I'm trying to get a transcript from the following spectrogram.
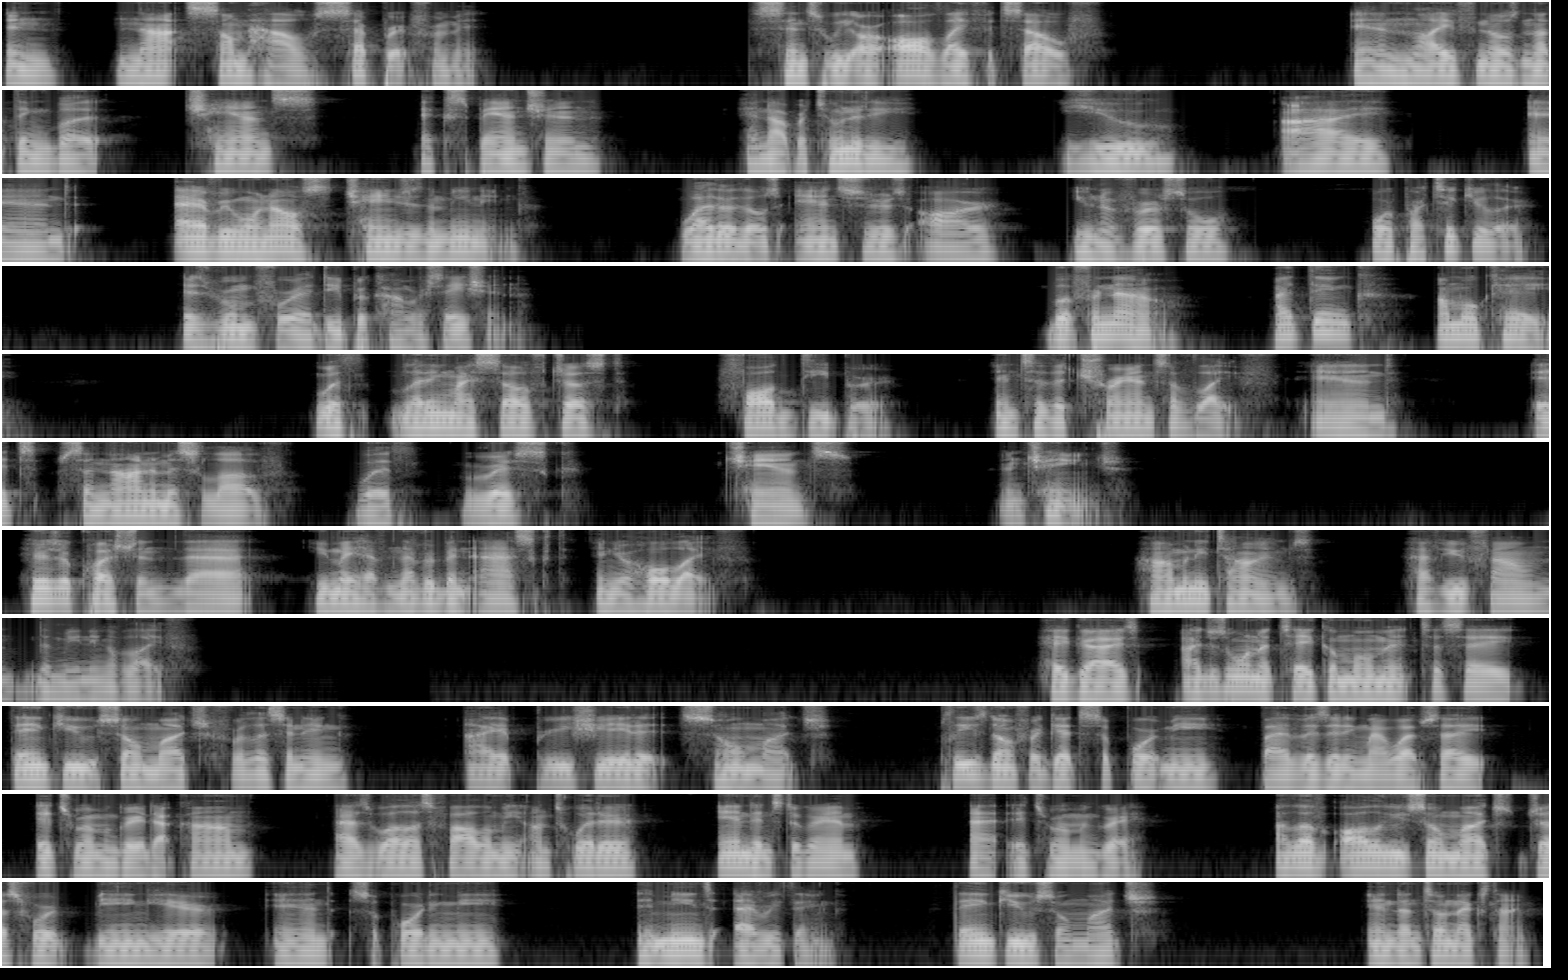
and not somehow separate from it. Since we are all life itself, and life knows nothing but chance, expansion, and opportunity, you, I, and everyone else changes the meaning, whether those answers are universal or particular, is room for a deeper conversation. But for now, I think I'm okay with letting myself just fall deeper into the trance of life and its synonymous love with risk, chance, and change. Here's a question that you may have never been asked in your whole life How many times have you found the meaning of life? Hey guys, I just want to take a moment to say thank you so much for listening. I appreciate it so much. Please don't forget to support me by visiting my website, itsromangray.com, as well as follow me on Twitter and Instagram at itsromangray. I love all of you so much just for being here and supporting me. It means everything. Thank you so much. And until next time.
